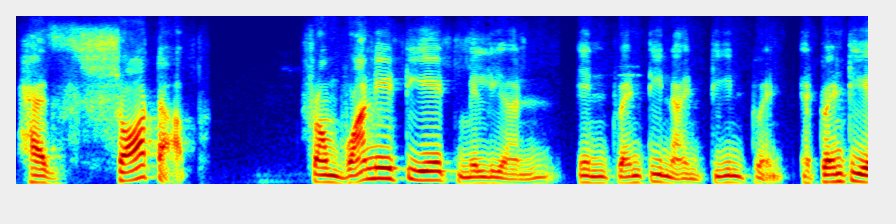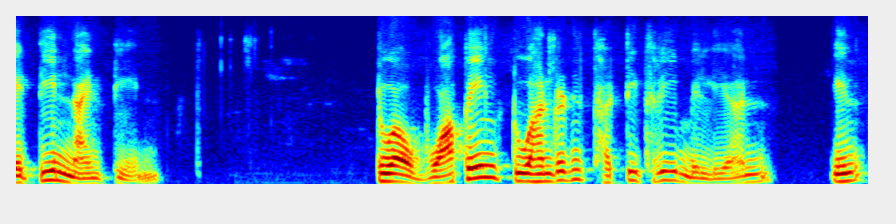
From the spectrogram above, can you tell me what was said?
has shot up from 188 million in 2019 2018 19 to a whopping 233 million in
